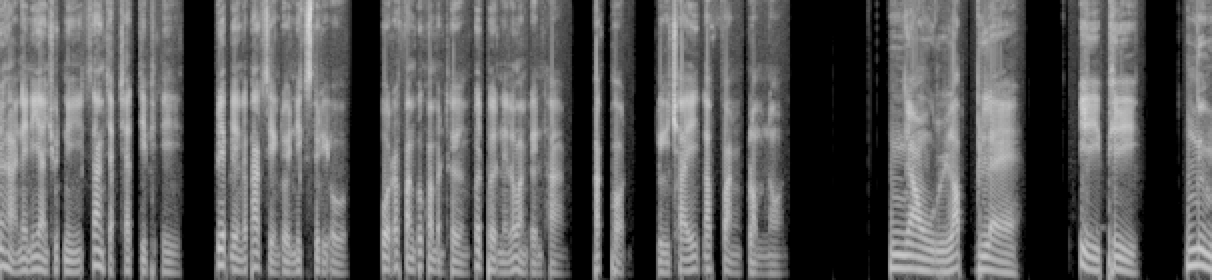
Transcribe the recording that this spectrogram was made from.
นื้อหาในนิยายชุดนี้สร้างจาก Chat GPT เรียบเรียงและพากย์เสียงโดย Nick Studio โปรดรับฟังเพื่อความบันเทิงเพลิดเพลินในระหว่างเดินทาง พักผ่อน หรือใช้รับฟังกล่อมนอน เงาลับแล EP หนึ่ง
